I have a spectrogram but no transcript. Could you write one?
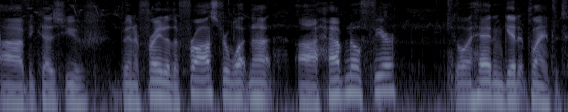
uh, because you've been afraid of the frost or whatnot, uh, have no fear. Go ahead and get it planted.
